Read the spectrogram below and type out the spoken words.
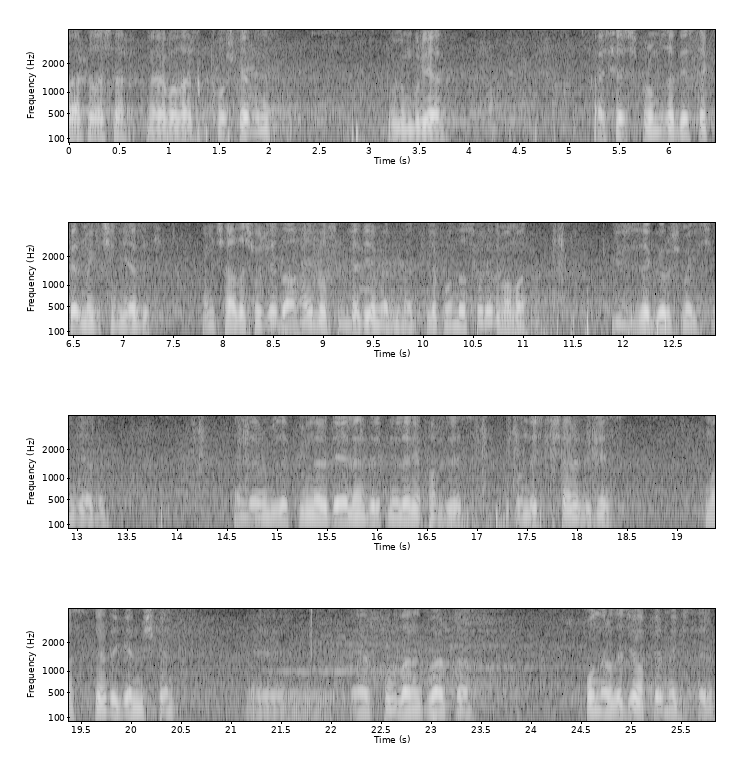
arkadaşlar, merhabalar, hoş geldiniz. Bugün buraya Kayseri Spor'umuza destek vermek için geldik. Hem Çağdaş Hoca'ya daha hayırlı olsun bile diyemedim ben. Telefonda söyledim ama yüz yüze görüşmek için geldim. Hem de önümüzdeki günleri değerlendirip neler yapabiliriz bu konuda istişare edeceğiz. Ama sizler de gelmişken eğer sorularınız varsa onlara da cevap vermek isterim.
